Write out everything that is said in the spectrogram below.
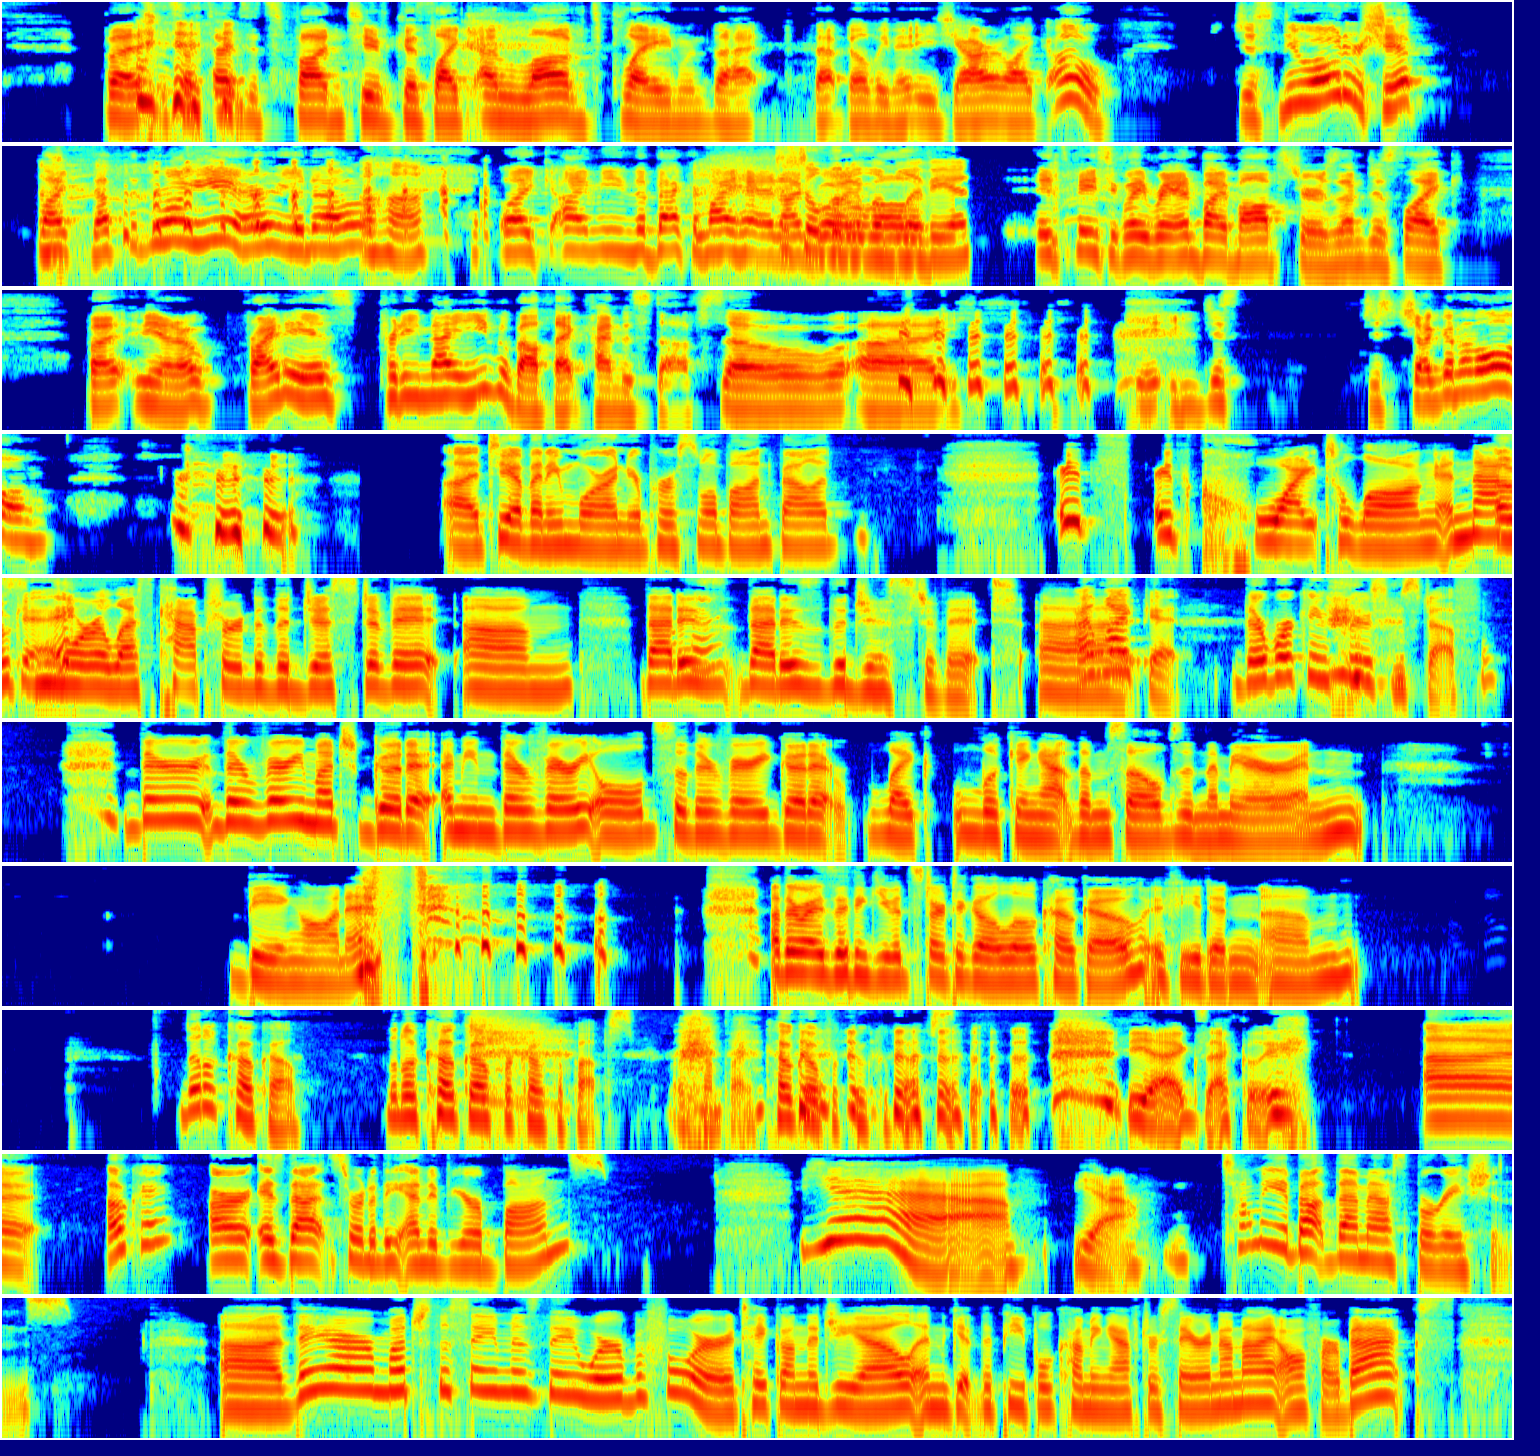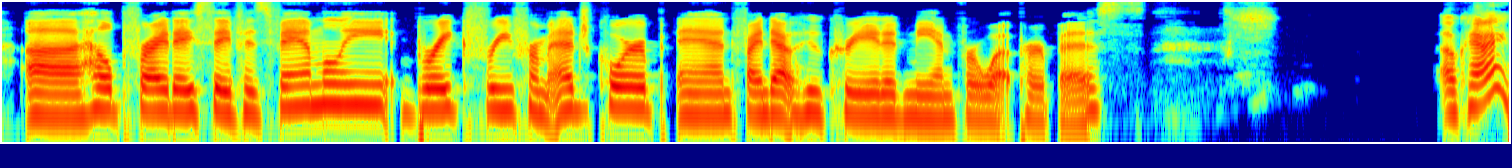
But sometimes it's fun too because like I loved playing with that that building at each hour. Like oh, just new ownership. Like nothing wrong here, you know. uh huh. Like I mean, the back of my head, Just I'm a going, little well, oblivious. it's basically ran by mobsters. I'm just like, but you know, Friday is pretty naive about that kind of stuff. So uh, he, he just just chugging along. Uh, do you have any more on your personal bond ballad? It's it's quite long and that's Okay. more or less captured the gist of it um that is Okay. that is the gist of it uh, I like it. They're working through some stuff. they're they're very much good at i mean they're very old so they're very good at like looking at themselves in the mirror and being honest otherwise i think you would start to go a little cocoa if you didn't um Little Cocoa. Little Cocoa for Cocoa Puffs or something. Cocoa for Cuckoo Puffs. yeah exactly Uh, okay. Are is that sort of the end of your bonds? yeah yeah Tell me about them aspirations. Uh, they are much the same as they were before. Take on the GL and get the people coming after Saren and I off our backs. Uh, help Friday save his family, break free from EdgeCorp, and find out who created me and for what purpose. Okay.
